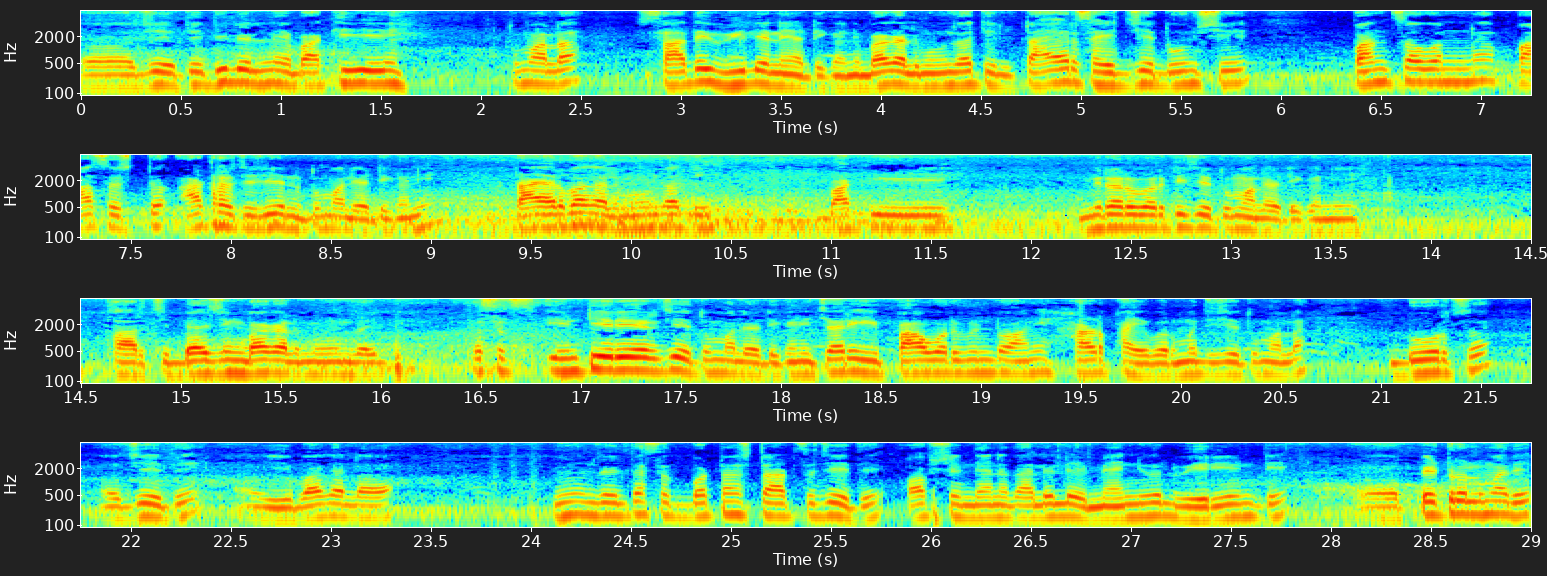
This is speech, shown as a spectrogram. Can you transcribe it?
जे ते दिलेले नाही. बाकी तुम्हाला साधे व्हील आहे ना या ठिकाणी. बघायला मिळून जातील. टायर साईज जे दोनशे पंचावन्न पासष्ट अठराचे जे आहे ना तुम्हाला या ठिकाणी टायर बघायला मिळून जातील. बाकी मिररवरती जे तुम्हाला या ठिकाणी थारची बॅजिंग बघायला मिळून जाईल. तसंच इंटिरियर जे आहे तुम्हाला या ठिकाणी चारही पॉवर विंडो आणि हार्ड फायबरमध्ये जे तुम्हाला डोअरचं जे ते हे बघायला मिळून जाईल. तसंच बटन स्टार्टचं जे आहे ते ऑप्शन देण्यात आलेलं आहे. मॅन्युअल व्हेरियंट आहे. पेट्रोलमध्ये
